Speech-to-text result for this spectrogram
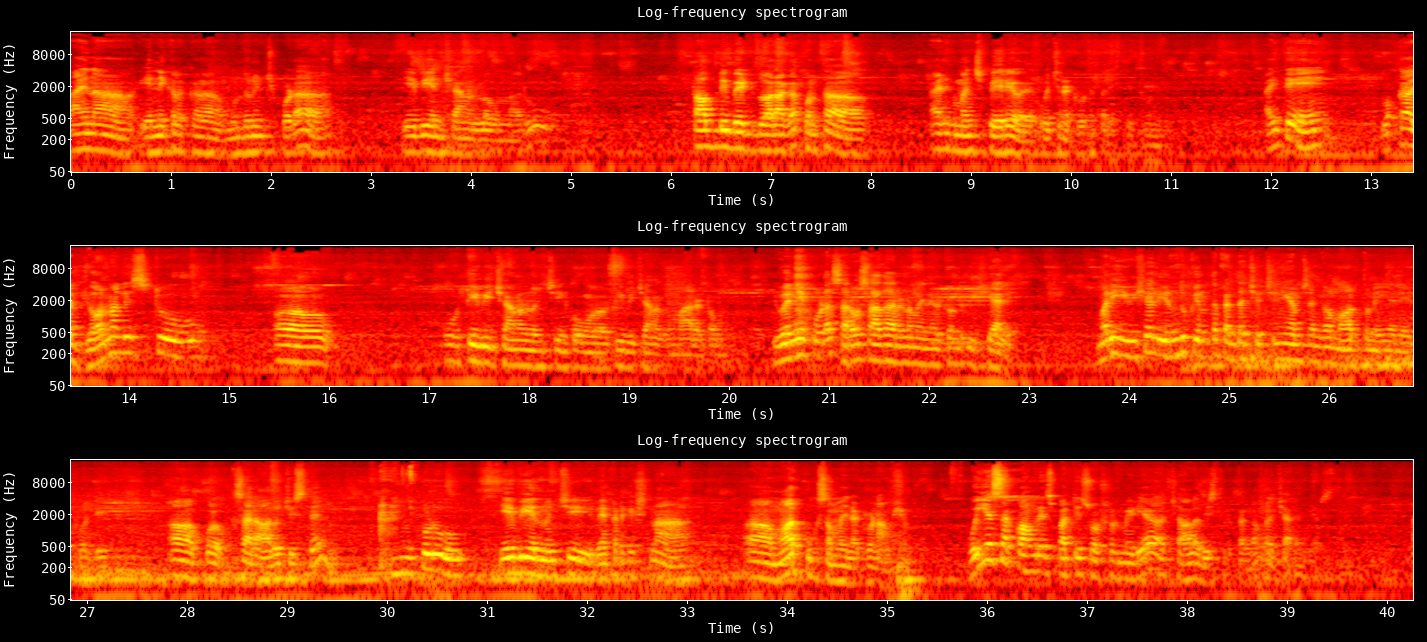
ఆయన ఎన్నికల క- ముందు నుంచి కూడా ఏబిఎన్ ఛానల్లో ఉన్నారు. టాప్ డిబేట్ ద్వారాగా కొంత ఆయనకు మంచి పేరే వచ్చినటువంటి పరిస్థితి ఉంది. అయితే ఒక జర్నలిస్టు టీవీ ఛానల్ నుంచి ఇంకో టీవీ ఛానల్కి మారటం ఇవన్నీ కూడా సర్వసాధారణమైనటువంటి విషయాలే. మరి ఈ విషయాలు ఎందుకు ఇంత పెద్ద చర్చనీయాంశంగా మారుతున్నాయి అనేటువంటి ఒకసారి ఆలోచిస్తే ఇప్పుడు ఏబిఎన్ నుంచి వెంకటకృష్ణ మార్పుకు సంబంధించినటువంటి అంశం. YSR Congress party social media చాలా విస్తృతంగా ప్రచారం చేస్తుంది.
